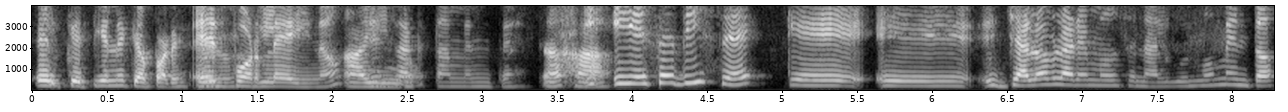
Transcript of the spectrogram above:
el que tiene que aparecer. El por ley, ¿no? Exactamente. Ajá. Y, se dice que, eh, ya lo hablaremos en algún momento,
